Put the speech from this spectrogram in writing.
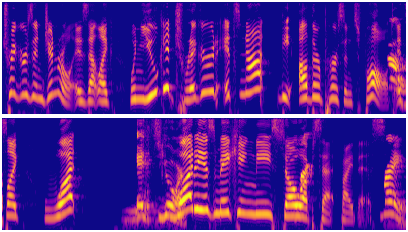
triggers in general is that like when you get triggered, it's not the other person's fault. No. It's like what It's yours. what is making me so upset by this? Right.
